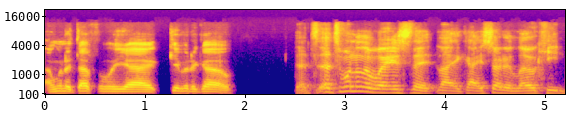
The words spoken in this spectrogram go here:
I'm going to definitely uh, give it a go. That's that's one of the ways that like I sort of low key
